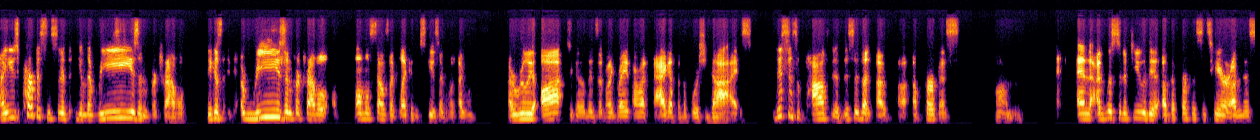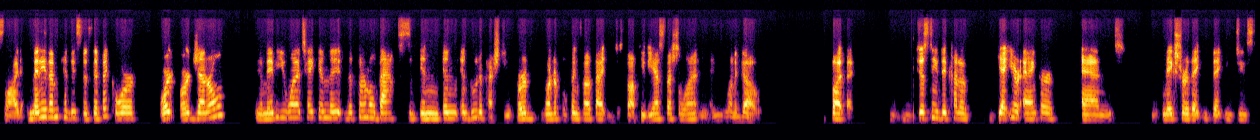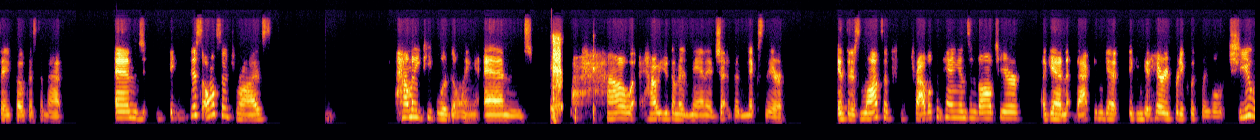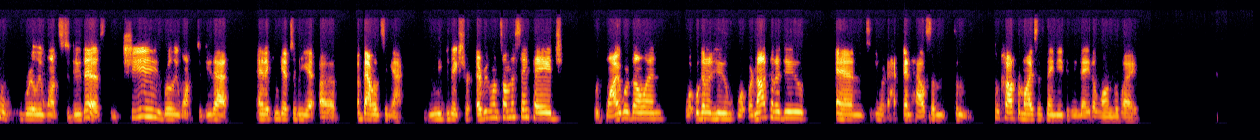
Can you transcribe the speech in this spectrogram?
I use purpose instead of you know, the reason for travel because a reason for travel almost sounds like, like an excuse. Like I, I really ought to go visit my great aunt Agatha before she dies. This is a positive. This is a, a, a purpose. Um, and I've listed a few of the of the purposes here on this slide. Many of them can be specific or or or general. You know, maybe you want to take in the, the thermal baths in, in, in Budapest. You've heard wonderful things about that. You just saw PBS special on it and, and you want to go. But just need to kind of get your anchor and make sure that, that you do stay focused on that. And it, this also drives how many people are going and how how you're going to manage the mix there if there's lots of travel companions involved here, again, that can get it can get hairy pretty quickly. Well, she really wants to do this, she really wants to do that, and it can get to be a, a, a balancing act. We need to make sure everyone's on the same page with why we're going, what we're going to do, what we're not going to do, and you know, and how some some some compromises may need to be made along the way.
